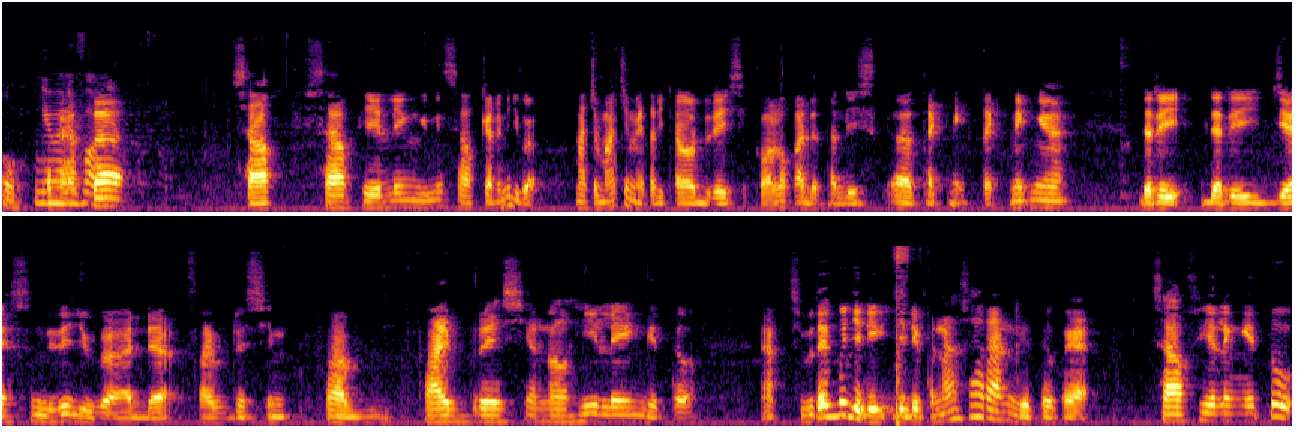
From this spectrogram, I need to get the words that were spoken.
oh Gimana, ternyata self self healing ini self care ini juga macam-macam ya. Tadi kalau dari psikolog ada tadi uh, teknik-tekniknya. Dari dari jazz sendiri juga ada vibration vibrational healing gitu Nah, sebetulnya gue jadi jadi penasaran gitu kayak self healing itu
